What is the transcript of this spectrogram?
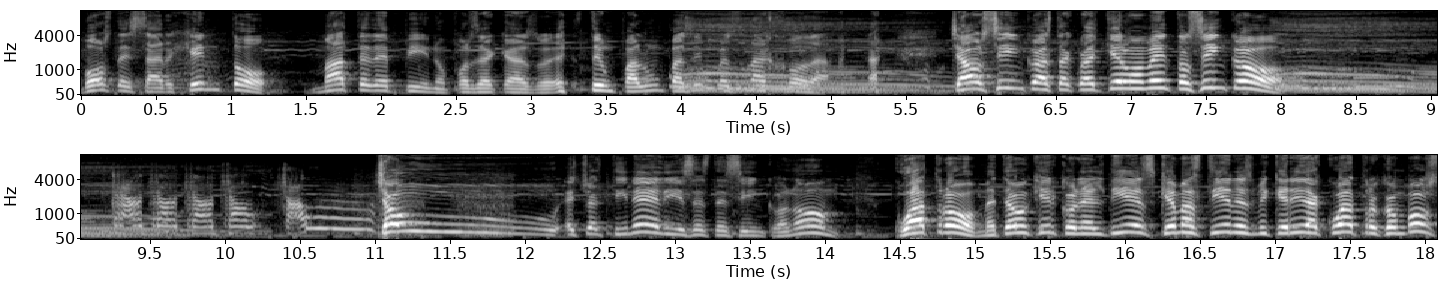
voz de sargento. Mate de pino, por si acaso. Este un palumpa 5 es una joda. Chao 5, hasta cualquier momento 5. Chao, chao, chao, chao, chao. ¡Chau! Hecho el Tinelli es este 5, ¿no? 4, me tengo que ir con el 10. ¿Qué más tienes, mi querida 4, con vos?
